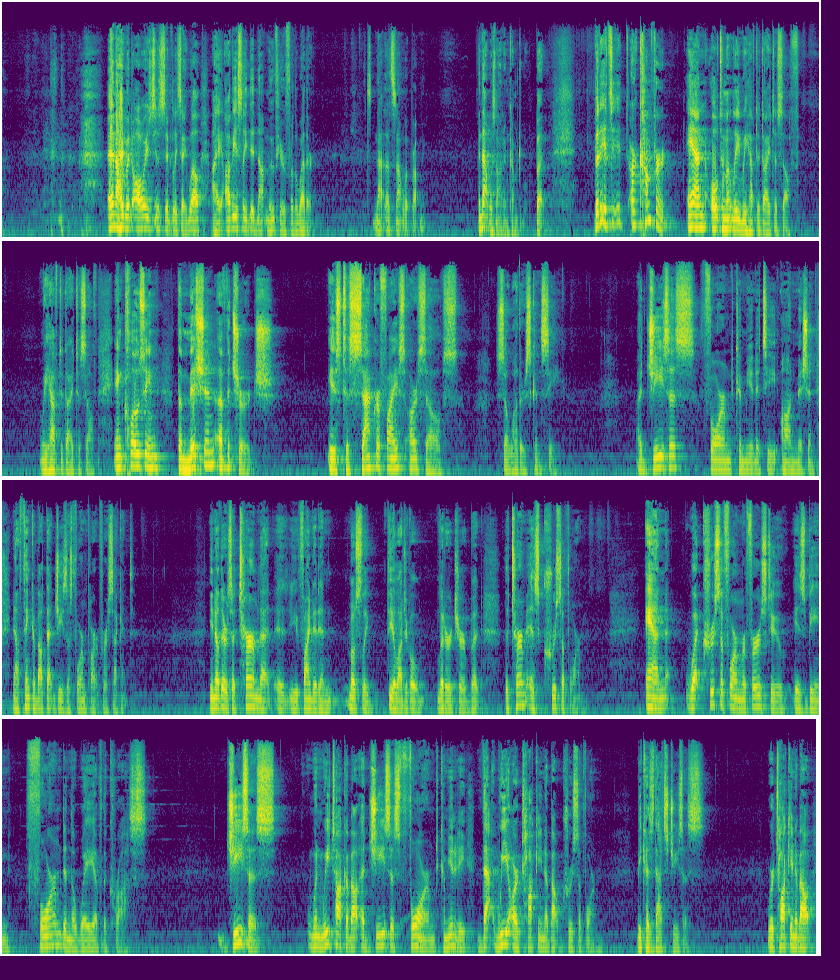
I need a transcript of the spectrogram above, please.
and I would always just simply say, well, I obviously did not move here for the weather. Not, that's not what brought me. And that was not uncomfortable. But, but it's it, our comfort and ultimately, we have to die to self. We have to die to self. In closing, the mission of the church is to sacrifice ourselves so others can see. A Jesus formed community on mission. Now, think about that Jesus formed part for a second. You know, there's a term that is, you find it in mostly theological literature, but the term is cruciform. And what cruciform refers to is being formed in the way of the cross. Jesus, when we talk about a Jesus formed community, that we are talking about cruciform because that's Jesus. We're talking about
